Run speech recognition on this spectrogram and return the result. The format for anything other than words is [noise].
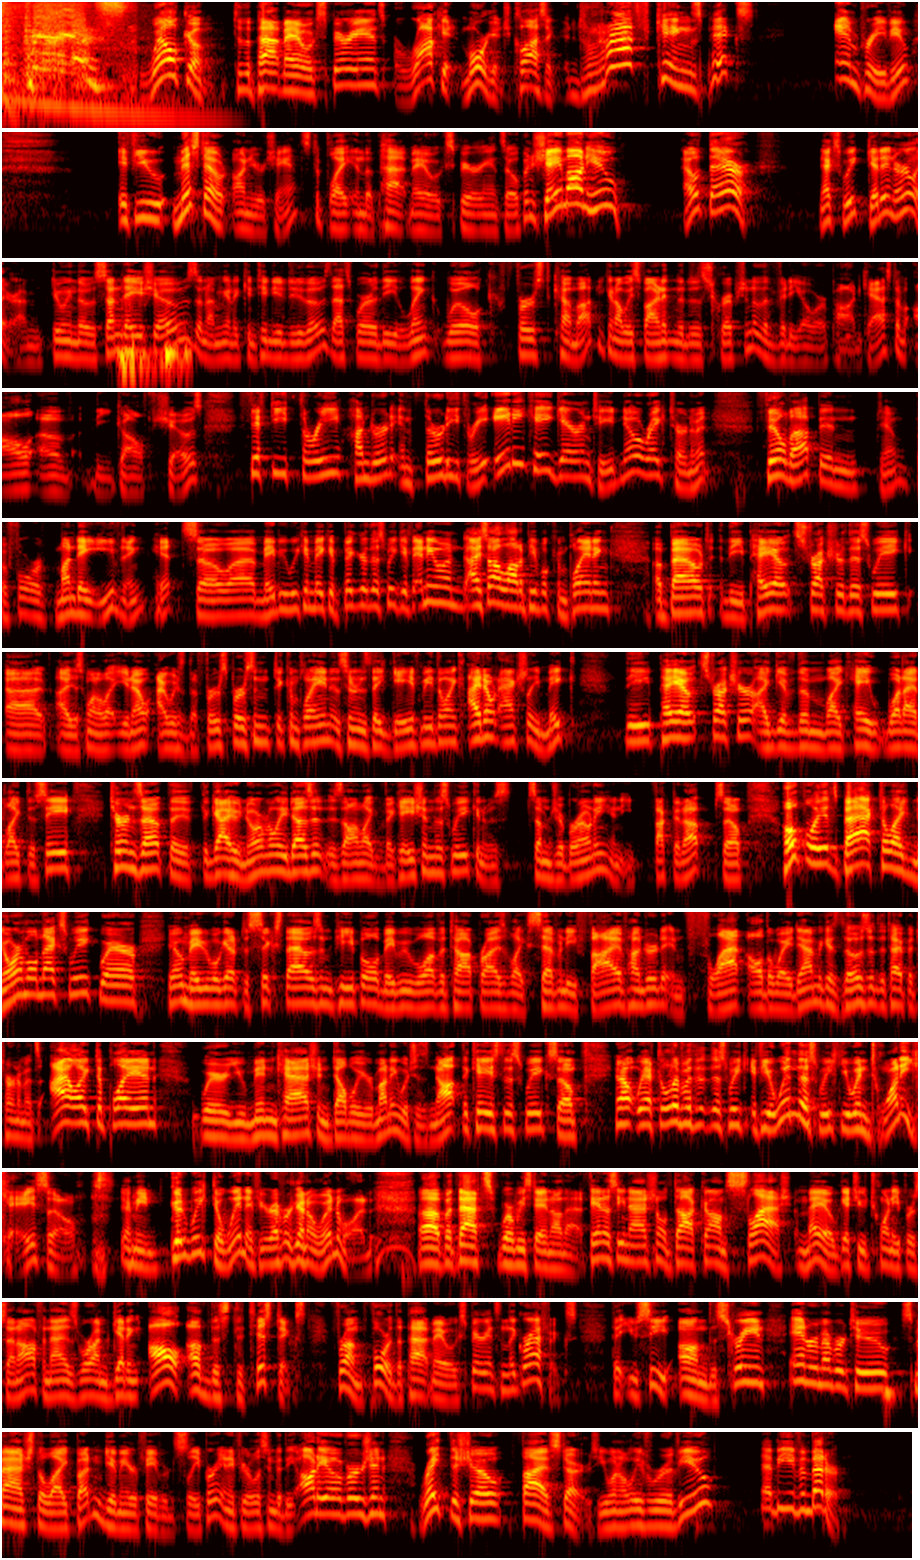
Experience. Welcome to the Pat Mayo Experience Rocket Mortgage Classic DraftKings picks and preview. If you missed out on your chance to play in the Pat Mayo Experience Open, shame on you out there. Next week, get in earlier. I'm doing those Sunday shows and I'm going to continue to do those. That's where the link will first come up. You can always find it in the description of the video or podcast of all of the golf shows. 5,333, 80K guaranteed, no rake tournament filled up in you know before Monday evening hit. So uh, maybe we can make it bigger this week. If anyone, I saw a lot of people complaining about the payout structure this week. Uh, I just want to let you know I was the first person to complain as soon as they gave me the link. I don't actually make the payout structure. I give them like, hey, what I'd like to see. Turns out the the guy who normally does it is on like vacation this week, and it was some jabroni, and he fucked it up. So hopefully it's back to like normal next week, where you know maybe we'll get up to six thousand people. Maybe we'll have a top prize of like seventy five hundred and flat all the way down because those are the type of tournaments I like to play in, where you min cash and double your money, which is not the case this week. So you know we have to live with it this week. If you win this week, you win twenty k. So [laughs] I mean, good week to win if you're ever going to win one. Uh, but that's where we stand on that. FantasyNational.com slash Mayo get you 20% off, and that is where I'm getting all of the statistics from for the Pat Mayo experience and the graphics that you see on the screen. And remember to smash the like button, give me your favorite sleeper, and if you're listening to the audio version, rate the show five stars. You want to leave a review? That'd be even better.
